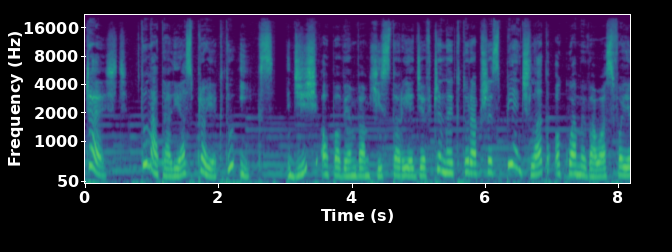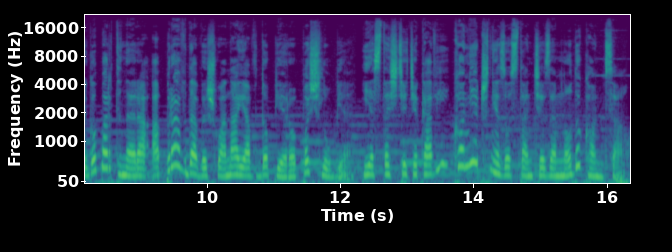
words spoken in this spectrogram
Cześć, tu Natalia z projektu X. Dziś opowiem Wam historię dziewczyny, która przez 5 lat okłamywała swojego partnera, a prawda wyszła na jaw dopiero po ślubie. Jesteście ciekawi? Koniecznie zostańcie ze mną do końca.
